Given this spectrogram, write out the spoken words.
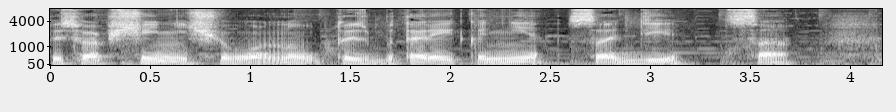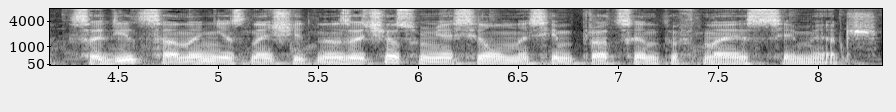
То есть вообще ничего. Ну, то есть батарейка не садится. Садится она незначительно. За час у меня села на 7% на S7 Edge.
